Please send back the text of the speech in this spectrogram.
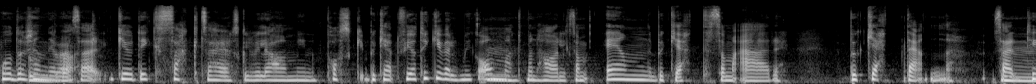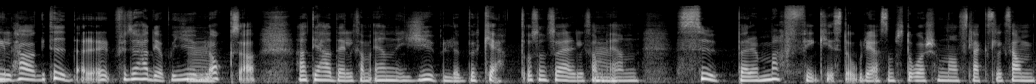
Och då kände Underbart. jag bara så här, gud det är exakt så här jag skulle vilja ha min påskbukett. För jag tycker väldigt mycket om mm. att man har liksom en bukett som är buketten. Så här, mm. Till högtider. För det hade jag på jul mm. också. Att jag hade liksom en julbukett. Och sen så är det liksom mm. en supermaffig historia som står som någon slags liksom,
